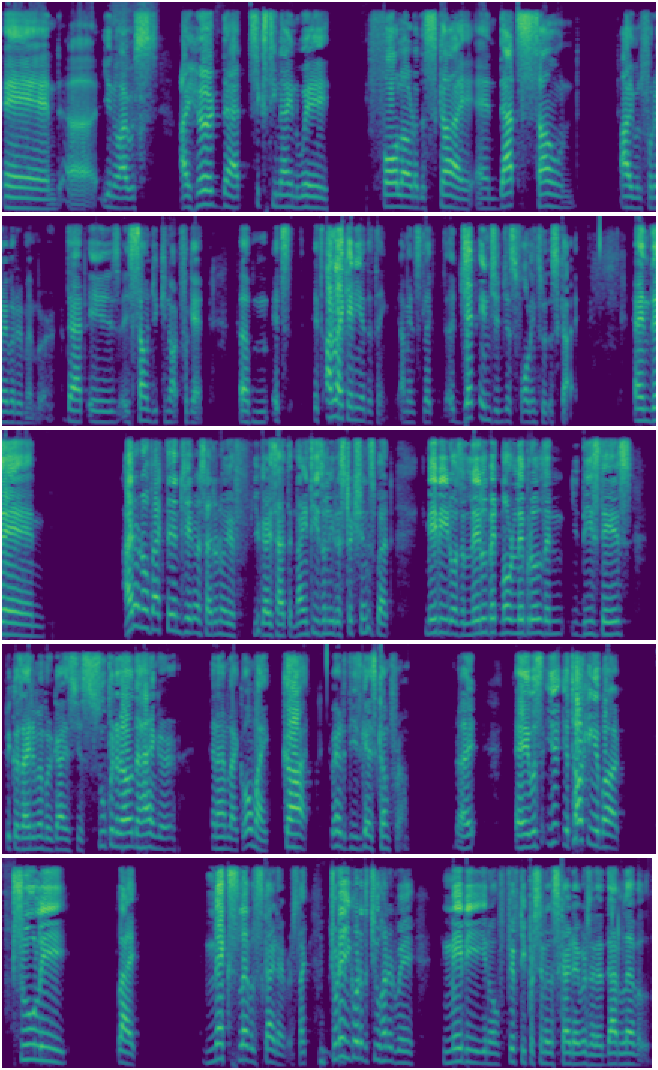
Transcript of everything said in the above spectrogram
And, uh, you know, I was, I heard that 69 way fall out of the sky. And that sound I will forever remember. That is a sound you cannot forget. Um, it's it's unlike any other thing. I mean, it's like a jet engine just falling through the sky. And then I don't know back then, J. Russ, I don't know if you guys had the 90s only restrictions, but maybe it was a little bit more liberal than these days because I remember guys just swooping around the hangar, and I'm like, oh my god, where did these guys come from, right? And it was you're talking about truly like next level skydivers. Like today, you go to the 200 way, maybe you know 50% of the skydivers are at that level,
